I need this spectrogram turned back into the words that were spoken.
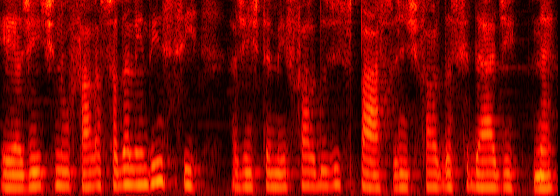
é, a gente não fala só da lenda em si, a gente também fala dos espaços, a gente fala da cidade, né,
